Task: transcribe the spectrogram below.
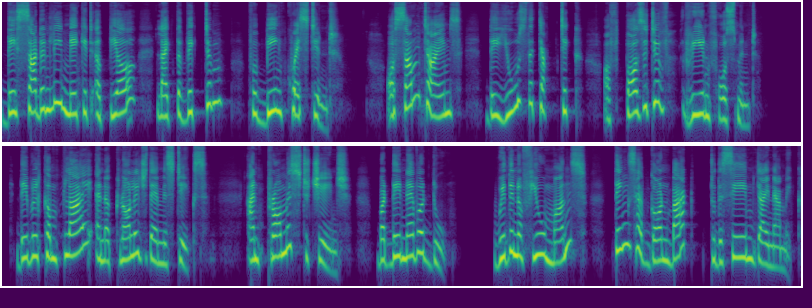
They suddenly make it appear like the victim for being questioned. Or sometimes they use the tactic of positive reinforcement. They will comply and acknowledge their mistakes and promise to change, but they never do. Within a few months, things have gone back to the same dynamic.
